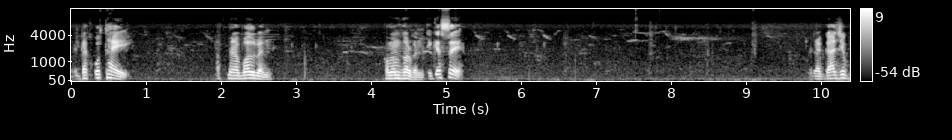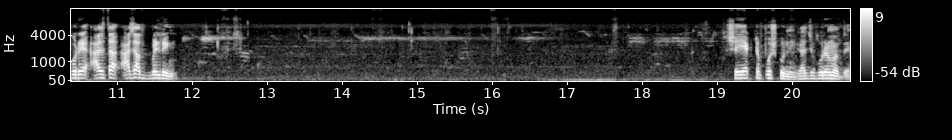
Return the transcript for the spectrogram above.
এটা কোথায়? আপনারা বলবেন। কমেন্ট করবেন, ঠিক আছে? এটা গাজীপুরে আজাদ আজাদ বিল্ডিং সেই একটা পুষ্করণী গাজীপুরের মধ্যে।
